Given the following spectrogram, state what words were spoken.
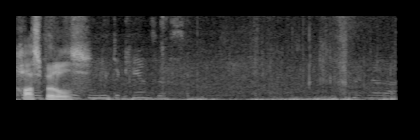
hospitals. We moved to Kansas. Didn't know that.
